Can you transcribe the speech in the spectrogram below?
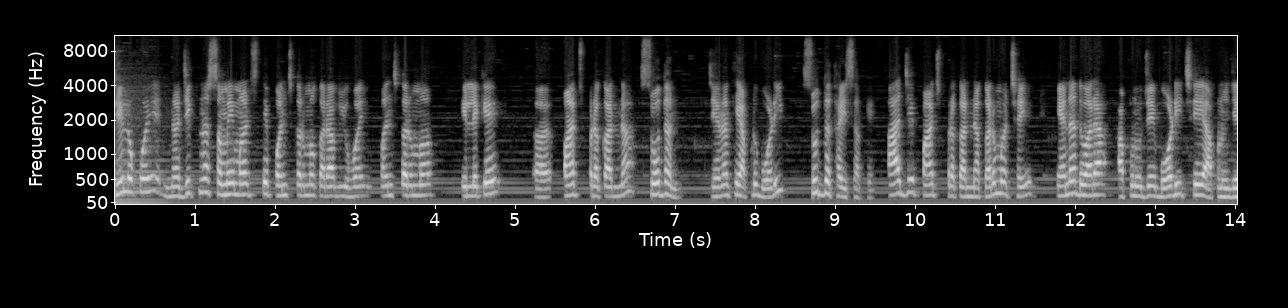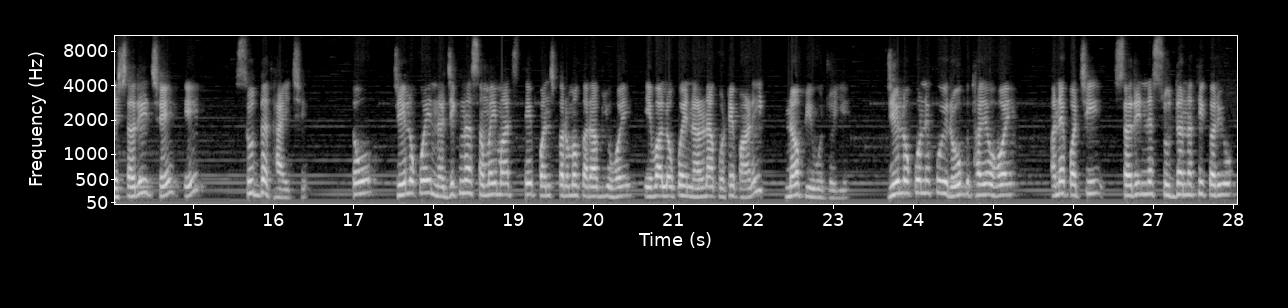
જે લોકોએ નજીકના સમયમાં જ તે પંચકર્મ કરાવ્યું હોય, પંચકર્મ એટલે કે પાંચ પ્રકારના શોધન જેનાથી આપણું બોડી શુદ્ધ થઈ શકે. આ જે પાંચ પ્રકારના કર્મ છે, એના દ્વારા આપણું જે બોડી છે, આપણું જે શરીર છે, એ શુદ્ધ થાય છે. તો જે લોકોએ નજીકના સમયમાં જ તે પંચકર્મ કરાવ્યું હોય, એવા લોકોએ નરણા કોઠે પાણી ન પીવું જોઈએ. જે લોકોને કોઈ રોગ થયો હોય, અને પછી શરીરને શુદ્ધ નથી કર્યું,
